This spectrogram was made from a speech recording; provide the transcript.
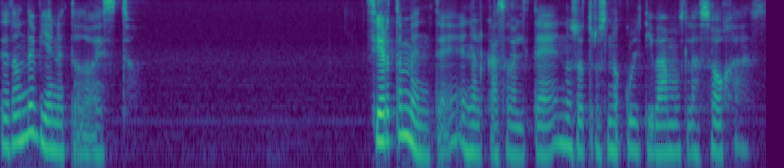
¿de dónde viene todo esto? Ciertamente, en el caso del té, nosotros no cultivamos las hojas.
